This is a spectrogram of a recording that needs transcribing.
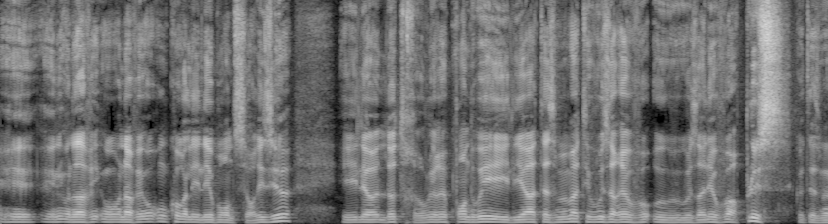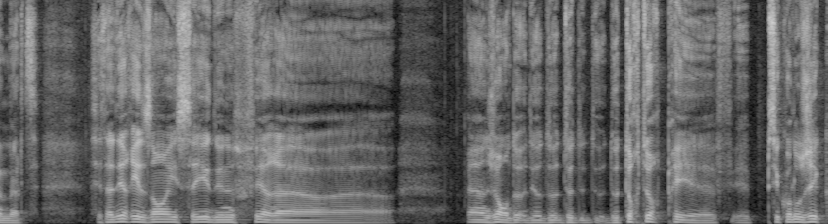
et, on, avait, on avait encore les, les bandes sur les yeux. Et l'autre lui répond Oui, il y a Tazmamat et vous allez, vous allez voir plus que Tazmamat. C'est-à-dire ils ont essayé de nous faire euh, un genre de, de, de, de torture euh, psychologique.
